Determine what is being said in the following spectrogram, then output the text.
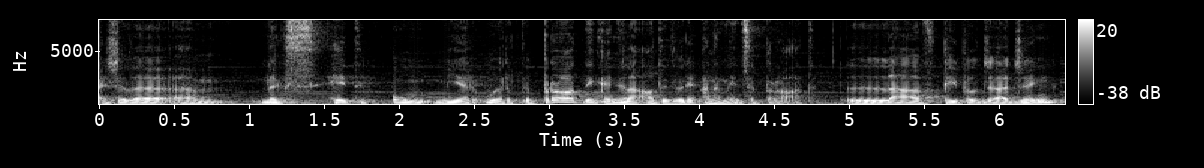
as jy ehm um, niks het om meer oor te praat nie kan jy altyd oor die ander mense praat. Love people judging.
